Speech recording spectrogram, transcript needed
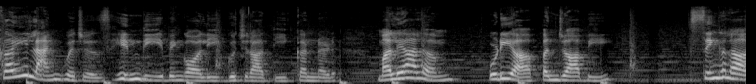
कई लैंग्वेजेस हिंदी बंगाली गुजराती कन्नड़ मलयालम उड़िया पंजाबी सिंगला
